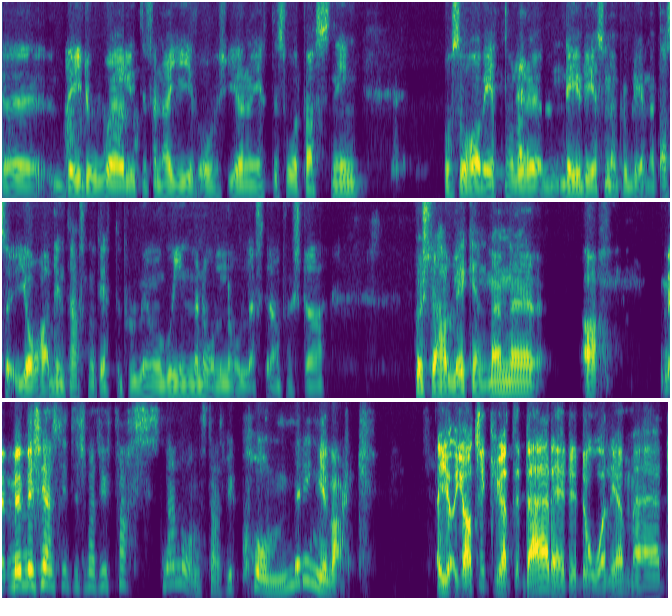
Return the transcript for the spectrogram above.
Uh, Beidou är lite för naiv och gör en jättesvår passning. Och så har vi 1-0 i röven. Det är ju det som är problemet. Alltså, jag hade inte haft något jätteproblem att gå in med 0-0 efter den första, första halvleken. Men eh, ja, Men, men, men känns det inte som att vi fastnar någonstans? Vi kommer ingen vart. Jag, jag tycker ju att det där är det dåliga med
